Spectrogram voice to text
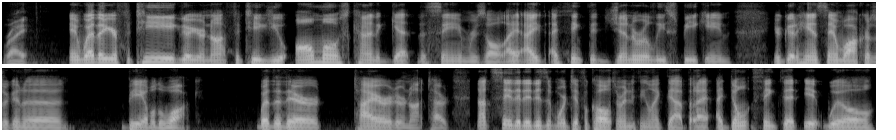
Right. And whether you're fatigued or you're not fatigued, you almost kind of get the same result. I, I, I think that generally speaking, your good handstand walkers are going to be able to walk, whether they're tired or not tired. Not to say that it isn't more difficult or anything like that, but I, I don't think that it will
